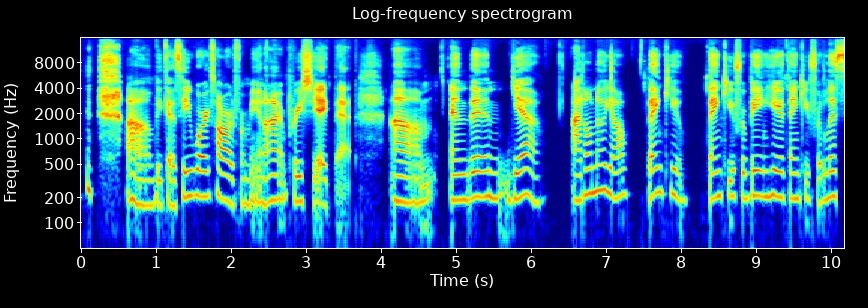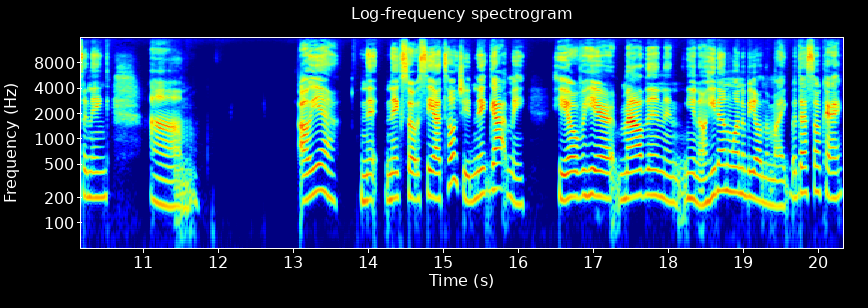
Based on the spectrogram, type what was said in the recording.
um, because he works hard for me and I appreciate that. Um, and then, yeah, I don't know, y'all. Thank you. Thank you for being here. Thank you for listening. Um, oh, yeah. Nick, Nick, so see, I told you, Nick got me. He over here mouthing and, you know, he doesn't want to be on the mic, but that's okay.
